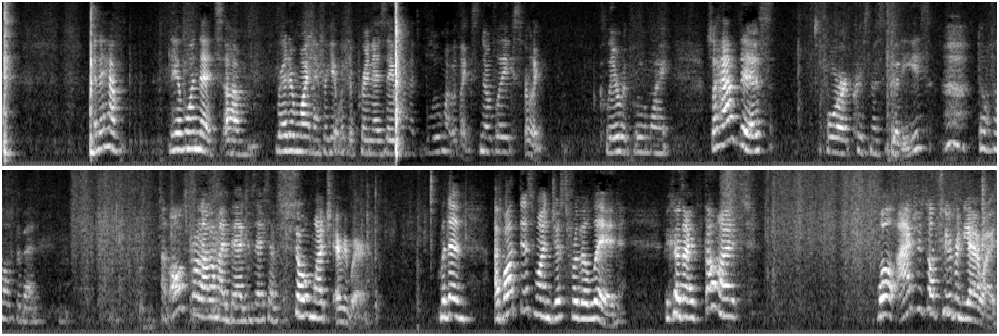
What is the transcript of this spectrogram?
And they have they have one that's um, red and white, and I forget what the print is. They have one that's blue and white with like snowflakes, or like clear with blue and white. So I have this for Christmas goodies. Don't fall off the bed. I'm all spread out on my bed because I just have so much everywhere. But then I bought this one just for the lid because I thought, well, I actually saw two different DIYs.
